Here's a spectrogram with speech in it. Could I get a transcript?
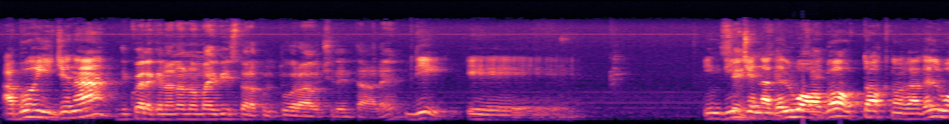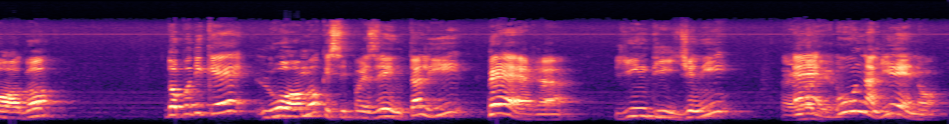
aborigena di quelle che non hanno mai visto la cultura occidentale di eh, indigena sì, del luogo, sì. autoctona del luogo, dopodiché l'uomo che si presenta lì per gli indigeni è, è un alieno.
